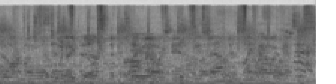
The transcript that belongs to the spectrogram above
no alarm monster. When he builds the Colonial fantasy style, it's like how I guess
